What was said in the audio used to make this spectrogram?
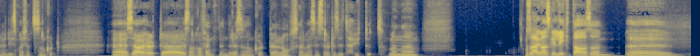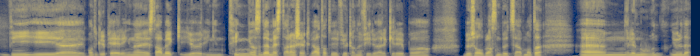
eller de som har kjøpt sesongkort. Uh, så jeg har hørt uh, snakk om 1500 sesongkort eller noe, selv om jeg syns det hørtes litt høyt ut. Men, uh, så er det ganske likt, da. Altså, vi i en måte, grupperingene i Stabæk gjør ingenting. Altså, det mest arrangerte vi har hatt, at vi fyrte av noen fyrverkeri på bussholdeplassen på utsida, på en måte. Eller noen gjorde det.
